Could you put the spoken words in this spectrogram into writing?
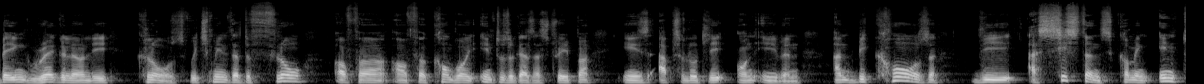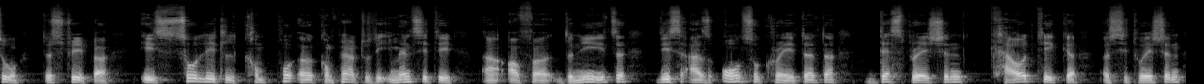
being regularly closed, which means that the flow of, of a convoy into the Gaza Strip is absolutely uneven. And because the assistance coming into the strip is so little compo- uh, compared to the immensity uh, of uh, the needs, this has also created desperation, chaotic uh, situation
